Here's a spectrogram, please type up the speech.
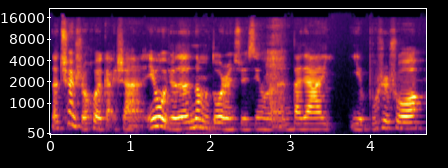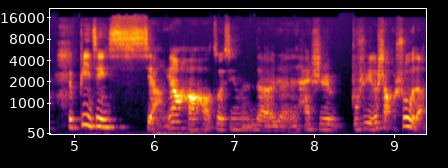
那确实会改善。因为我觉得那么多人学新闻，大家也不是说，就毕竟想要好好做新闻的人还是不是一个少数的，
